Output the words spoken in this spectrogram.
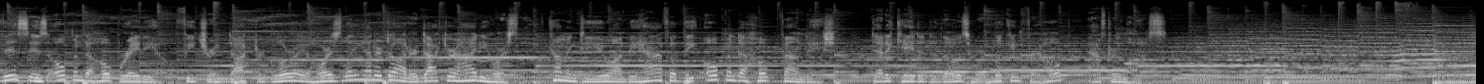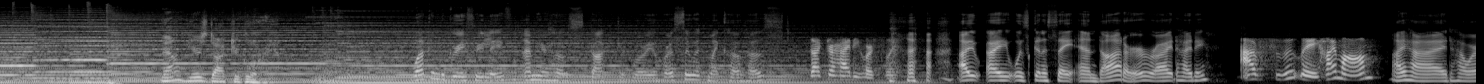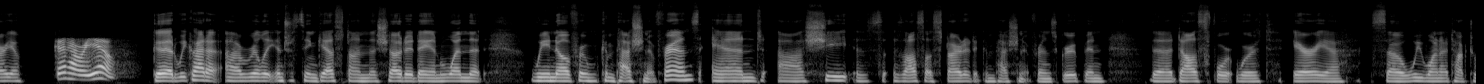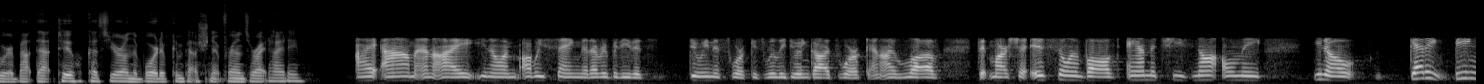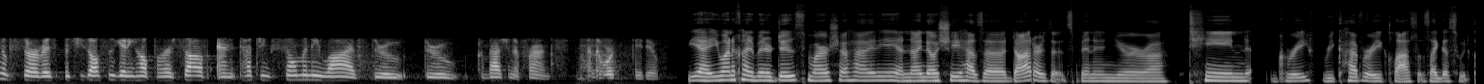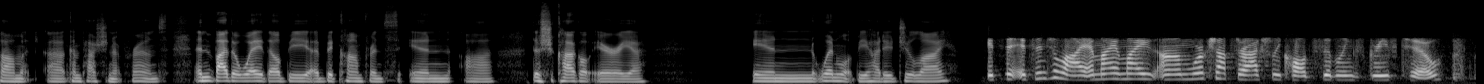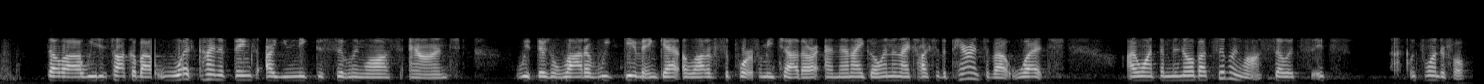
This is Open to Hope Radio, featuring Dr. Gloria Horsley and her daughter, Dr. Heidi Horsley, coming to you on behalf of the Open to Hope Foundation, dedicated to those who are looking for hope after loss. Now, here's Dr. Gloria. Welcome to Grief Relief. I'm your host, Dr. Gloria Horsley, with my co host, Dr. Heidi Horsley. I, I was going to say, and daughter, right, Heidi? Absolutely. Hi, Mom. Hi, Heidi. How are you? Good. How are you? Good. We got a, a really interesting guest on the show today, and one that we know from Compassionate Friends. And uh, she is, has also started a Compassionate Friends group in the Dallas Fort Worth area. So we want to talk to her about that too, because you're on the board of Compassionate Friends, right, Heidi? I am, and I, you know, I'm always saying that everybody that's doing this work is really doing God's work, and I love that Marsha is so involved and that she's not only, you know, getting being of service, but she's also getting help for herself and touching so many lives through through Compassionate Friends and the work that they do. Yeah, you want to kind of introduce Marsha Heidi, and I know she has a daughter that's been in your uh, teen grief recovery classes. I guess we'd call them uh, Compassionate Friends. And by the way, there'll be a big conference in uh, the Chicago area. In when will it be? Heidi? July. It's it's in July, and my my um, workshops are actually called Siblings Grief too. So uh, we just talk about what kind of things are unique to sibling loss, and we, there's a lot of we give and get a lot of support from each other, and then I go in and I talk to the parents about what I want them to know about sibling loss. So it's it's it's wonderful,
